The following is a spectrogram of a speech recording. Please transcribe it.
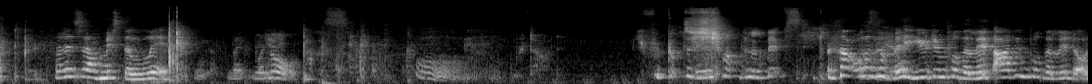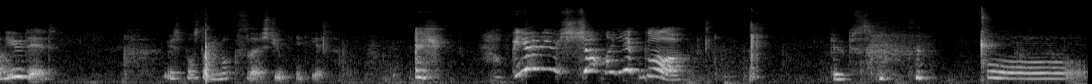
I didn't say I've missed a lip. Like, well, no. Oh. Retarded. You forgot to shut the lipstick. That wasn't me. You didn't put the lid. I didn't put the lid on. You did. You're supposed to look first, you idiot. you haven't even shut my lip gloss. Oops. Oh.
